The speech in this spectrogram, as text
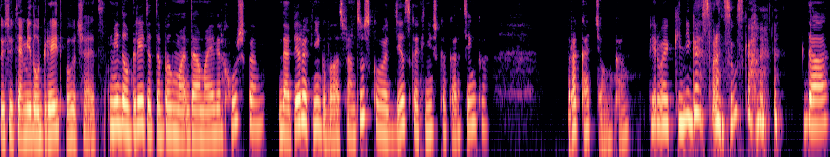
То есть у тебя middle grade получается? Middle grade это был, да, моя верхушка. Да, первая книга была с французского, детская книжка, картинка про котенка. Первая книга с французского? Да,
